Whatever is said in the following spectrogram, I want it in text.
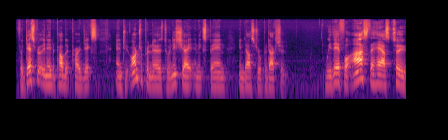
for desperately needed public projects and to entrepreneurs to initiate and expand industrial production. We therefore ask the House to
